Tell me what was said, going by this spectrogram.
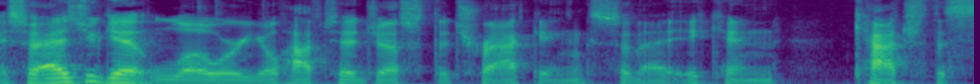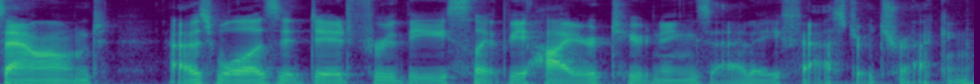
Alright, so as you get lower, you'll have to adjust the tracking so that it can catch the sound as well as it did for the slightly higher tunings at a faster tracking.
